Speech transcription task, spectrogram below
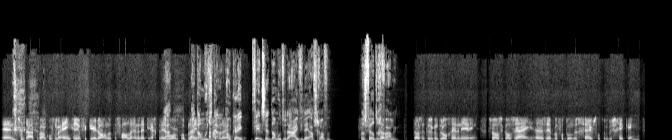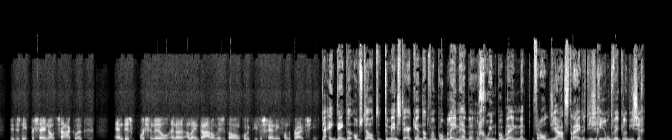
En zo'n databank hoeft maar één keer in verkeerde handen te vallen. En dan heb je echt een Ja, enorm probleem. Maar dan moet je... Oké. Vincent, dan moeten we de AIVD afschaffen. Dat is veel te gevaarlijk. Dat is natuurlijk een drogredenering. Zoals ik al zei, eh, ze hebben voldoende gegevens tot hun beschikking. Dit is niet per se noodzakelijk en disproportioneel. En eh, alleen daarom is het al een collectieve schending van de privacy. Ja, ik denk dat Opstelten tenminste erkent dat we een probleem hebben. Een groeiend probleem met vooral jihadstrijders die zich hier ontwikkelen. Die zich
